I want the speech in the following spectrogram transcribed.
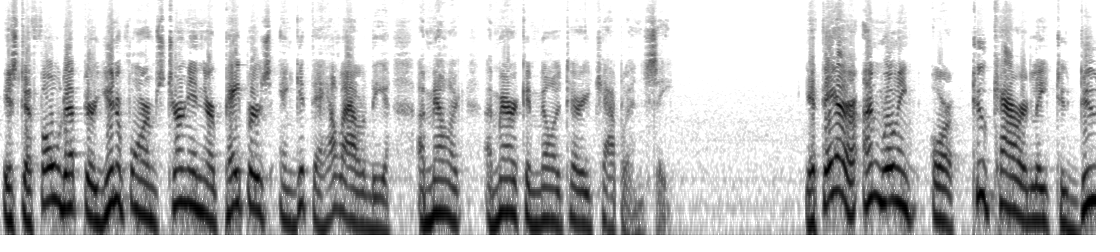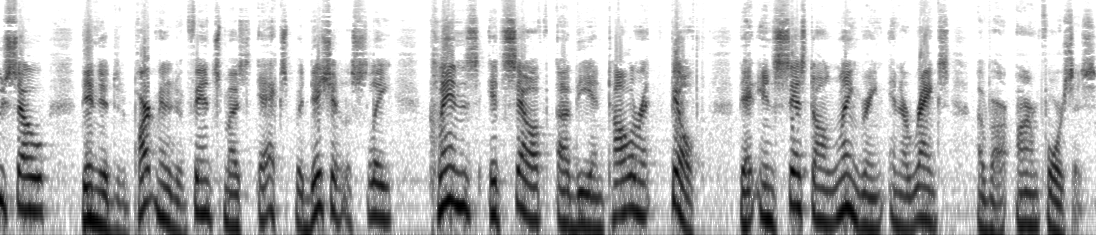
is to fold up their uniforms, turn in their papers, and get the hell out of the American military chaplaincy. If they are unwilling or too cowardly to do so, then the Department of Defense must expeditiously cleanse itself of the intolerant filth that insist on lingering in the ranks of our armed forces.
